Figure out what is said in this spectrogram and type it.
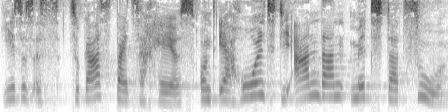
Jesus ist zu Gast bei Zachäus und er holt die anderen mit dazu.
